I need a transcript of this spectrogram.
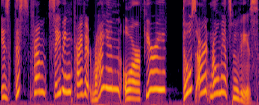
Is this from Saving Private Ryan or Fury? Those aren't romance movies.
